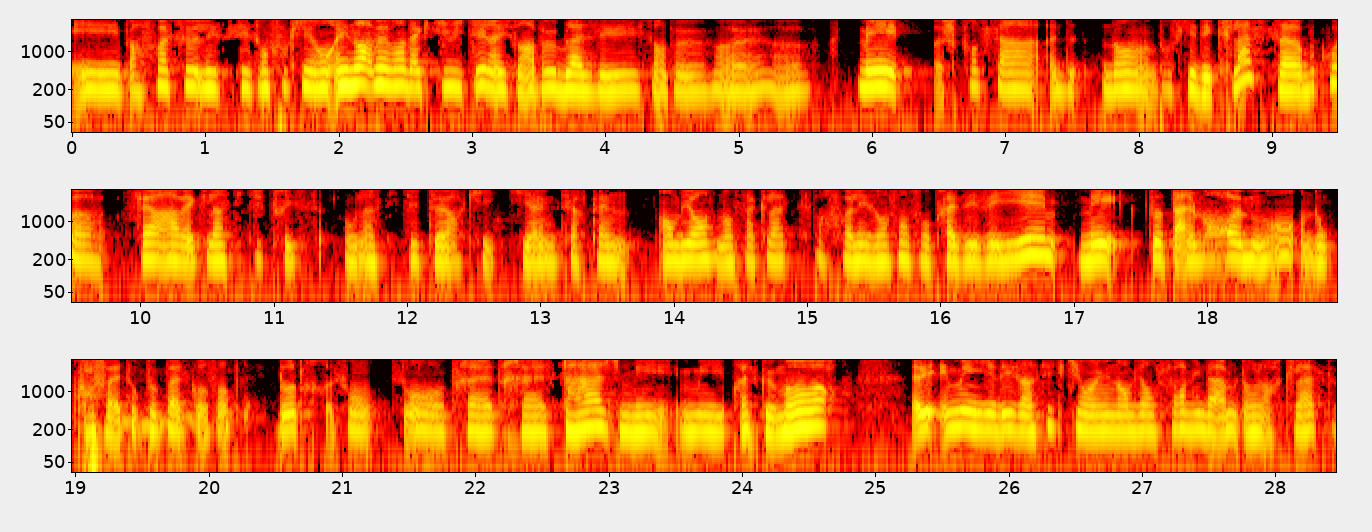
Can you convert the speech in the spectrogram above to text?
Et parfois, ces enfants qui ont énormément d'activités, là, ils sont un peu blasés, ils sont un peu, ouais. Mais je pense que ça, dans, pour ce qui est des classes, ça a beaucoup à faire avec l'institutrice ou l'instituteur qui, qui a une certaine ambiance dans sa classe. Parfois, les enfants sont très éveillés, mais totalement remuants, donc en fait, on peut pas se concentrer. D'autres sont, sont très très sages, mais, mais presque morts. Mais il y a des instituts qui ont une ambiance formidable dans leur classe.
